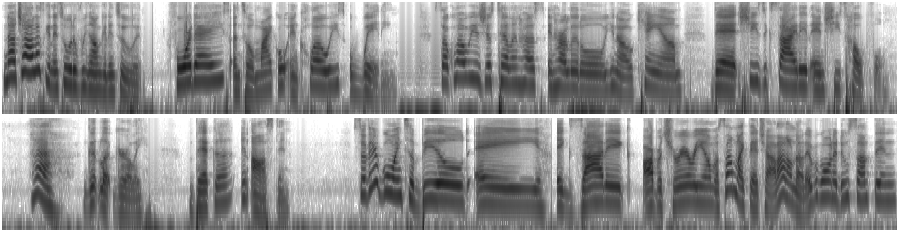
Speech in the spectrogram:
Now, y'all, let's get into it if we're going to get into it. Four days until Michael and Chloe's wedding. So, Chloe is just telling us in her little, you know, cam that she's excited and she's hopeful. Ah, good luck, girlie. Becca and Austin. So they're going to build a exotic arbitrarium or something like that, child. I don't know. They were going to do something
